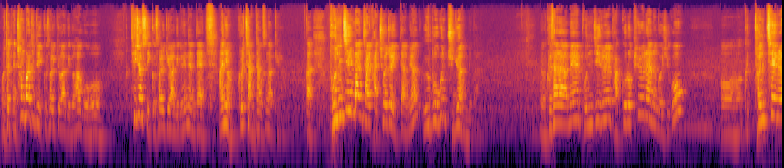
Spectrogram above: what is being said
뭐땐 청바지도 입고 설교하기도 하고 티셔츠 입고 설교하기도 했는데 아니요 그렇지 않다고 생각해요. 그러니까 본질만 잘 갖춰져 있다면 의복은 중요합니다. 어, 그 사람의 본질을 밖으로 표현하는 것이고 어, 그 전체를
